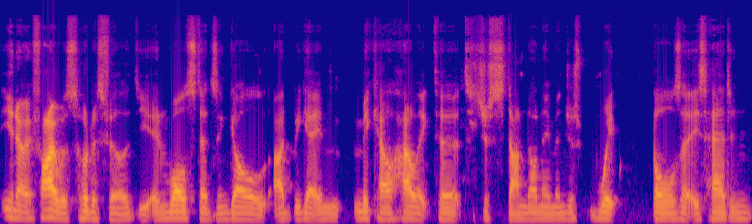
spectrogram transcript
you know, if I was Huddersfield in Wahlstedt's in goal, I'd be getting Mikael Helik to to just stand on him and just whip balls at his head and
